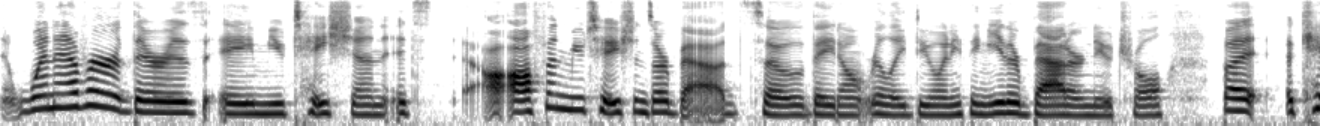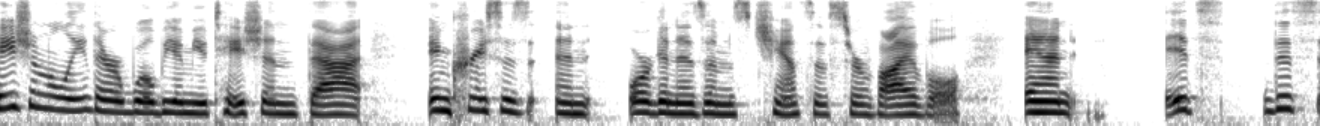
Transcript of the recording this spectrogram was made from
whenever there is a mutation, it's often mutations are bad, so they don't really do anything either bad or neutral. But occasionally there will be a mutation that increases an organism's chance of survival. And it's this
